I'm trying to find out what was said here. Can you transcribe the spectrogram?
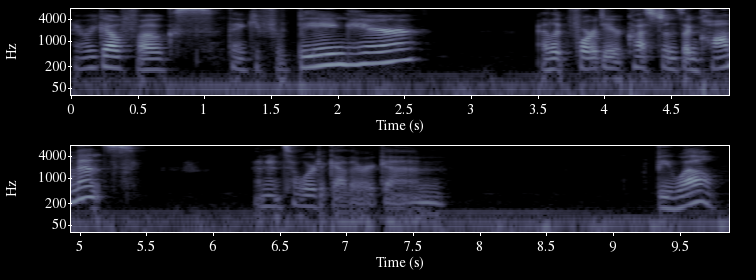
There we go, folks. Thank you for being here. I look forward to your questions and comments. And until we're together again, be well.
